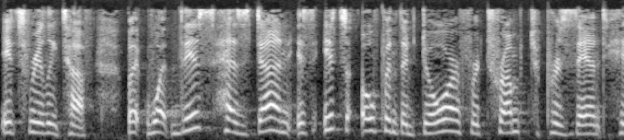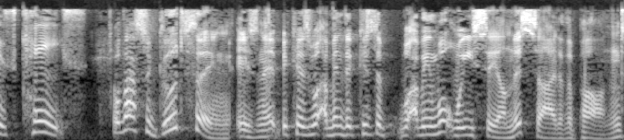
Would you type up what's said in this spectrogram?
It's really tough. But what this has done is it's opened the door for Trump to present his case. Well, that's a good thing, isn't it? Because I mean, because the, I mean, what we see on this side of the pond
